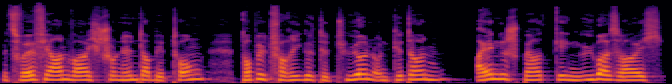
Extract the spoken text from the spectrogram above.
Mit zwölf Jahren war ich schon hinter Beton, doppelt verriegelte Türen und Gittern, eingesperrt. Gegenüber sah ich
